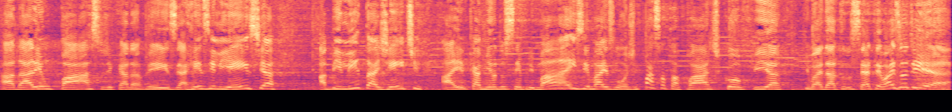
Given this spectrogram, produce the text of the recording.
a darem um passo de cada vez. E a resiliência habilita a gente a ir caminhando sempre mais e mais longe. Faça a tua parte, confia que vai dar tudo certo. E mais um dia.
